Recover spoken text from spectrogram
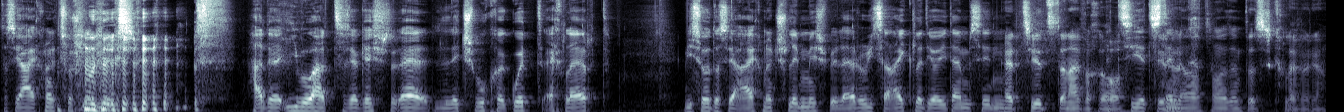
das ja eigentlich nicht so schlimm ist. hat der Ivo hat es ja gestern, äh, letzte Woche gut erklärt, wieso das ja eigentlich nicht schlimm ist, weil er recycelt ja in dem Sinn. Er zieht es dann einfach an. Er zieht es dann an, oder? Das ist clever, ja.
